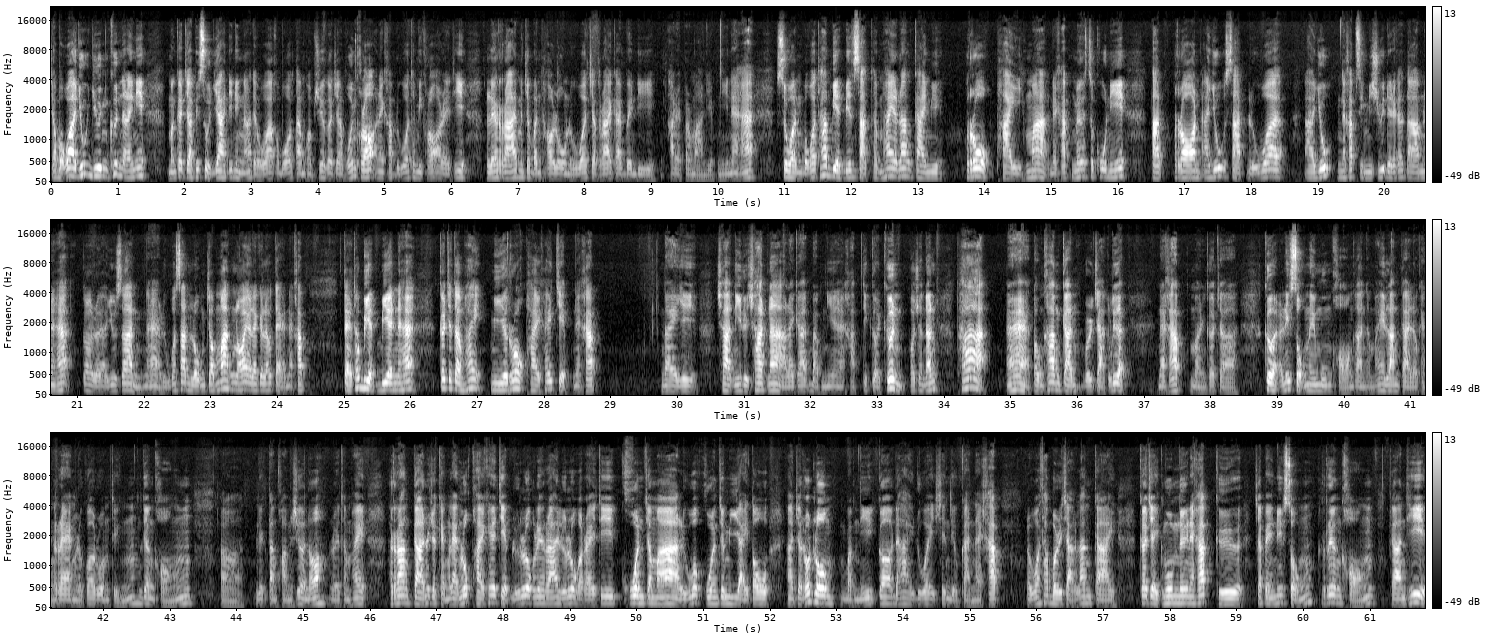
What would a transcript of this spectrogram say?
จะบอกว่าอายุยืนขึ้นอะไรนี่มันก็จะพิสูจน์ยากนิดนึงนะแต่ว่าเขาบอกว่าตามความเชื่อก็จะพ้นเคราะห์นะครับหรือว่าถ้ามีเคราะห์อะไรที่เลวร้ายมันจะบรรเทาลง หรือว่าจากร้ายกลายเป็นดีอะไรประมาณแบบนี้นะฮะส่วนบอกว่าถ้าเบียดเบียนสัตว์ทำให้ร่างกายมีโรคภัยมากนะครับเมื่อสักครู่นี้ตัดรอนอายุสัตว์ หรือว่าอายุนะครับสิ่งมีชีวิตใดๆก็ตามนะฮะก็เลยอายุสั้นนะหรือว่าสั้นลงจะมากน้อยอะไรก็แล้วแต่นะครับ แต่ถ้าเบียดเบียนนะฮะก็จะทำให้มีโรคภัยไข้เจ็บนะครับ ในชาตินี้หรือชาติหน้าอะไรก็แบบนี้นะครับที่เกิดขึ้น เพราะฉะนั้นถ้าตรงข้ามกันบริจาคเลือด นะครับ มันก็จะเกิดอานิสงส์ในมุมของการทำให้ร่างกายเราแข็งแรง แล้วก็รวมถึงเรื่องของเอเรียกตามความเชื่อเนาะเลยทำให้ร่างกายนอกจากแข็งแรงโรคภัยแค่เจ็บ หรือโรคเร้าย หรือโรคอะไรที่ควรจะมา หรือว่าควรจะมีใหญ่โต อาจจะลดลงแบบนี้ก็ได้ด้วยเช่นเดียวกันนะครับหรือว่าถ้าบริจาคร่างกายก็จะอีกมุมหนึงนะครับ คือจะเป็นนิสงเรื่องของการที่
